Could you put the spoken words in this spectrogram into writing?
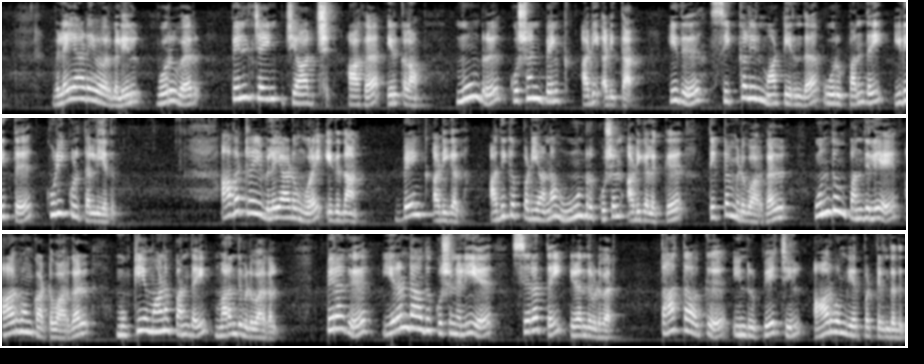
விளையாடியவர்களில் ஒருவர் பில்ஜெயின் ஜார்ஜ் ஆக இருக்கலாம். மூன்று குஷன் பெங்க் அடி அடித்தார். இது சிக்கலில் மாட்டிருந்த ஒரு பந்தை இடித்து குழிக்குள் தள்ளியது. அவற்றை விளையாடும் முறை இதுதான். பேங்க் அடிகள். அதிகப்படியான மூன்று குஷன் அடிகளுக்கு திட்டமிடுவார்கள். உந்தும் பந்திலே ஆர்வம் காட்டுவார்கள். முக்கியமான பந்தை மறந்து விடுவார்கள். பிறகு இரண்டாவது குஷனிலேயே சிரத்தை இழந்து விடுவர். தாத்தாவுக்கு இன்று பேச்சில் ஆர்வம் ஏற்பட்டிருந்தது.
